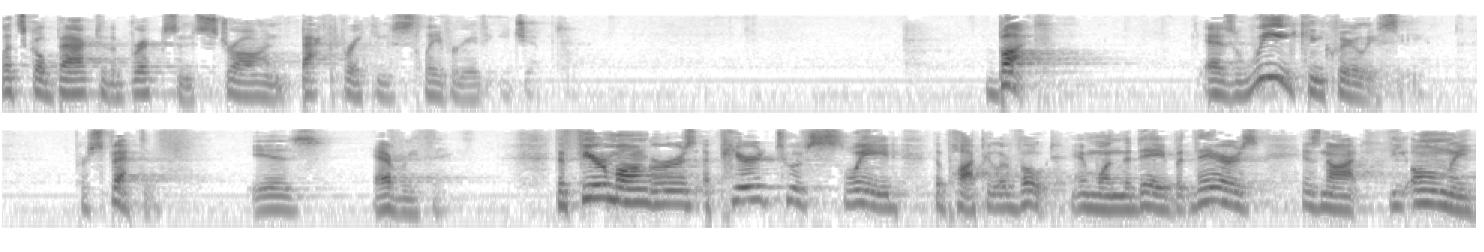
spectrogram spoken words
Let's go back to the bricks and straw and backbreaking slavery of Egypt. But, as we can clearly see, perspective is everything. The fearmongers appeared to have swayed the popular vote and won the day, but theirs is not the only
